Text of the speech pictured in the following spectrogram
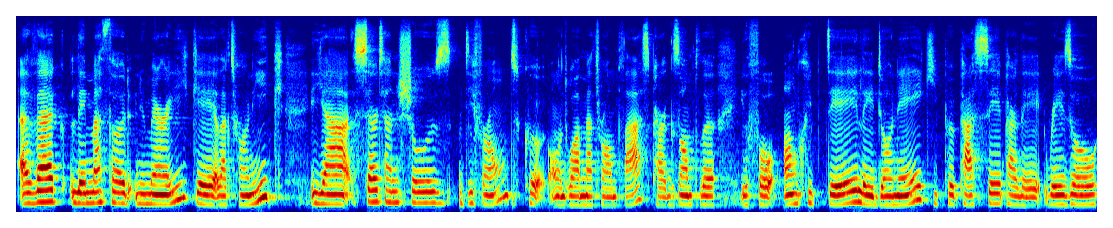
Avec les méthodes numériques et électroniques, il y a certaines choses différentes qu'on doit mettre en place. Par exemple, il faut encrypter les données qui peuvent passer par les réseaux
